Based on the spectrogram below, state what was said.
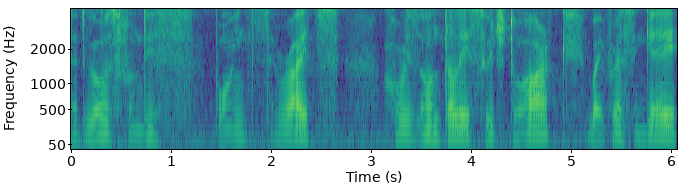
that goes from this point right horizontally, switch to arc by pressing A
